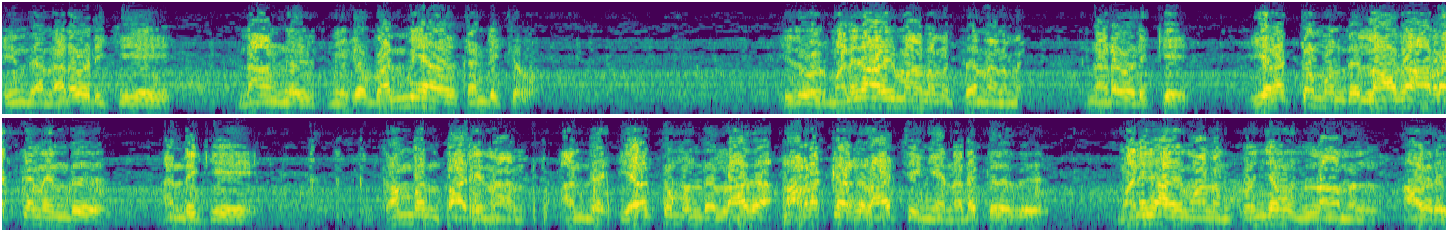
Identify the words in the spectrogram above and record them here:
இந்த நடவடிக்கையை நாங்கள் மிக வன்மையாக கண்டிக்கிறோம். இது ஒரு மனிதாபிமானமற்ற நடவடிக்கை. இரக்கம் ஒன்றில்லாத அரக்கன் என்று அன்றைக்கு கம்பன் பாடினான் அந்த இரக்கம் ஒன்றில்லாத அரக்கர்கள் ஆட்சி இங்கே நடக்கிறது. மனிதாபிமானம் கொஞ்சமும் இல்லாமல் அவரை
